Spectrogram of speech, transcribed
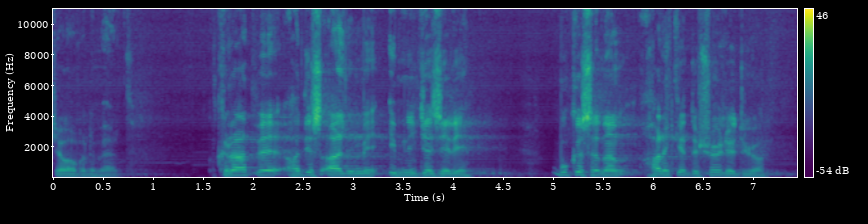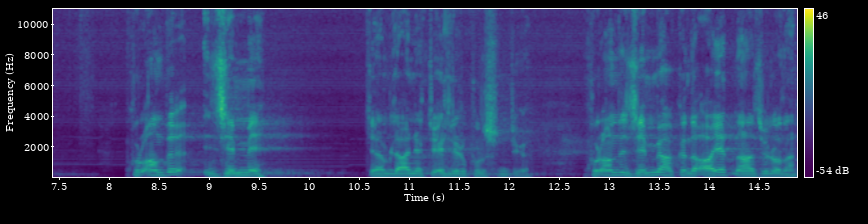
Cevabını verdi. Kıraat ve hadis alimi İbn Cezeri bu kıssadan hareketle şöyle diyor. Kur'an'da zemmi Cenab-ı elleri kurusun diyor. Kur'an'da zemmi hakkında ayet nazil olan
